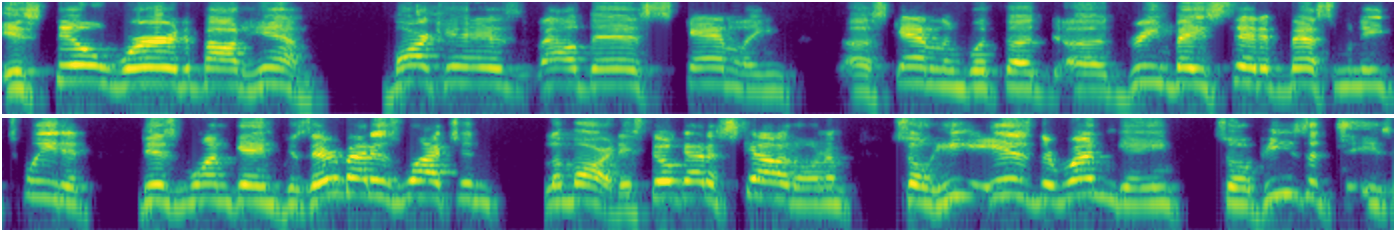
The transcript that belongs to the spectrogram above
is still worried about him. Marquez Valdes Scanling, uh, Scanlon with the uh, Green Bay said it best when he tweeted this one game because everybody's watching Lamar. They still got a scout on him, so he is the run game. So if he's a, if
